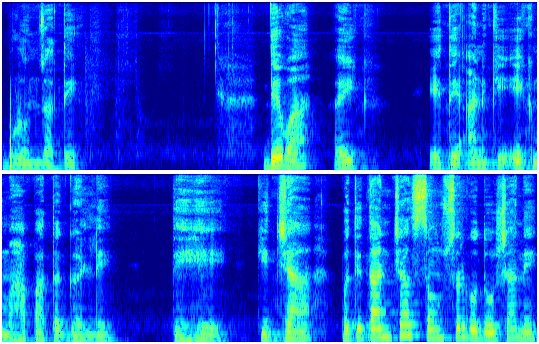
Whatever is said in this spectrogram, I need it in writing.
बुडून जाते. देवा ऐक येथे आणखी एक महापातक घडले. ते हे की ज्या पतितांच्या संसर्ग दोषाने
